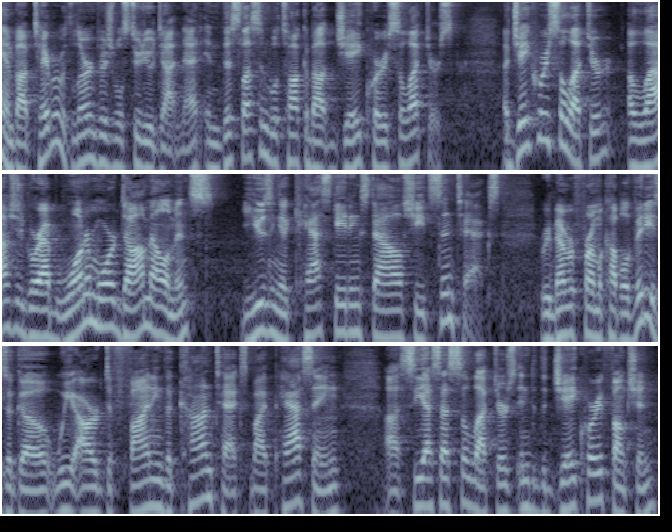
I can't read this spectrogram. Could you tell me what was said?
I'm Bob Tabor with LearnVisualStudio.net. In this lesson, we'll talk about jQuery selectors. A jQuery selector allows you to grab one or more DOM elements using a cascading style sheet syntax. Remember from a couple of videos ago, we are defining the context by passing uh, CSS selectors into the jQuery function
